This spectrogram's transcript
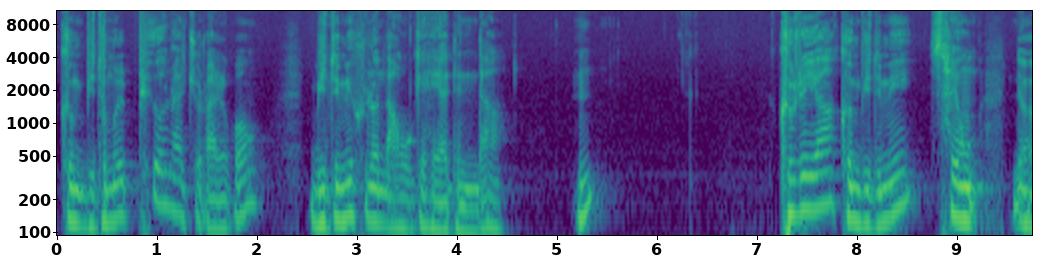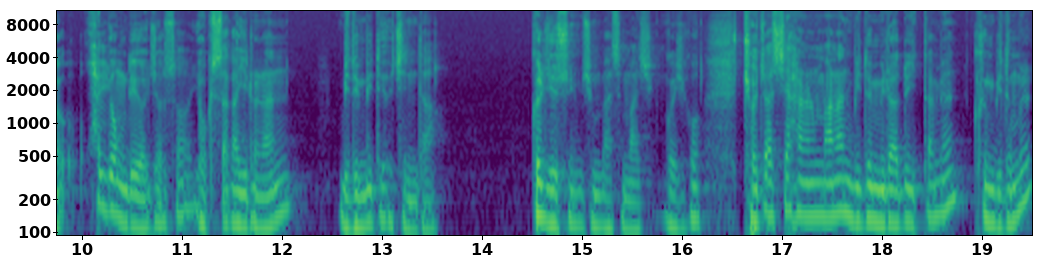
그 믿음을 표현할 줄 알고 믿음이 흘러나오게 해야 된다. 응? 그래야 그 믿음이 사용, 어, 활용되어져서 역사가 일어난 믿음이 되어진다. 그걸 예수님 지금 말씀하신 것이고, 겨자씨 할 만한 믿음이라도 있다면 그 믿음을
